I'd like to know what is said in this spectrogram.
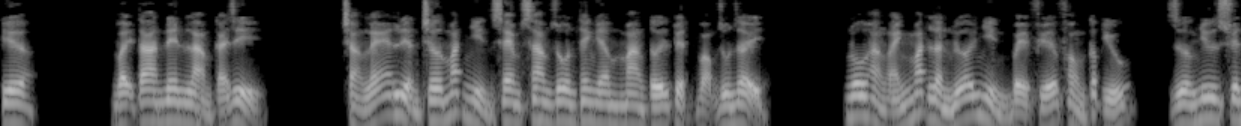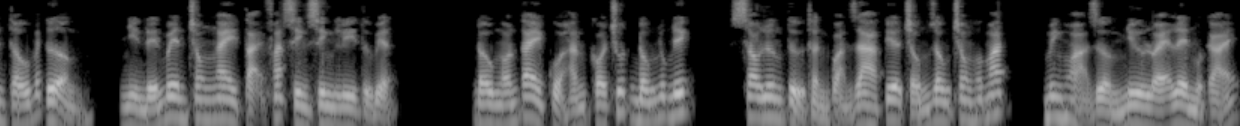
Kia、yeah vậy ta nên làm cái gì? Chẳng lẽ liền trơ mắt nhìn xem sam john thanh âm mang tới tuyệt vọng run dậy nô hàng ánh mắt lần nữa nhìn về phía phòng cấp cứu, dường như xuyên tấu vết tường, nhìn đến bên trong ngay tại phát sinh sinh ly từ biệt. Đầu ngón tay của hắn có chút đông nhúc đích sau lưng tử thần quản gia kia trống rông trong hốc mắt, minh họa dường như lóe lên một cái.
